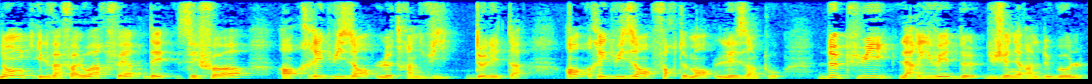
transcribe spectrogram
Donc il va falloir faire des efforts en réduisant le train de vie de l'État, en réduisant fortement les impôts. Depuis l'arrivée du général de Gaulle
